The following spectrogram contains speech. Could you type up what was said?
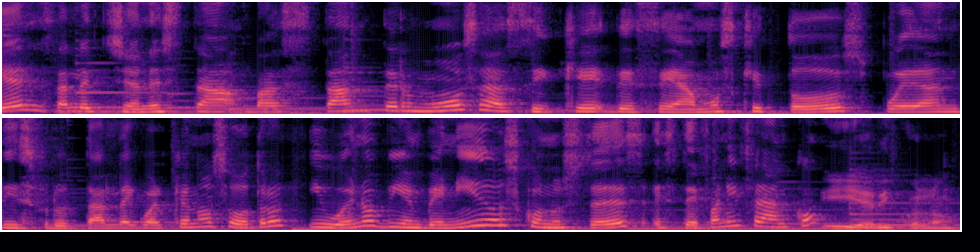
es, esta lección está bastante hermosa, así que deseamos que todos puedan disfrutarla igual que nosotros. Y bueno, bienvenidos con ustedes Stephanie Franco. Y Eric Colón.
